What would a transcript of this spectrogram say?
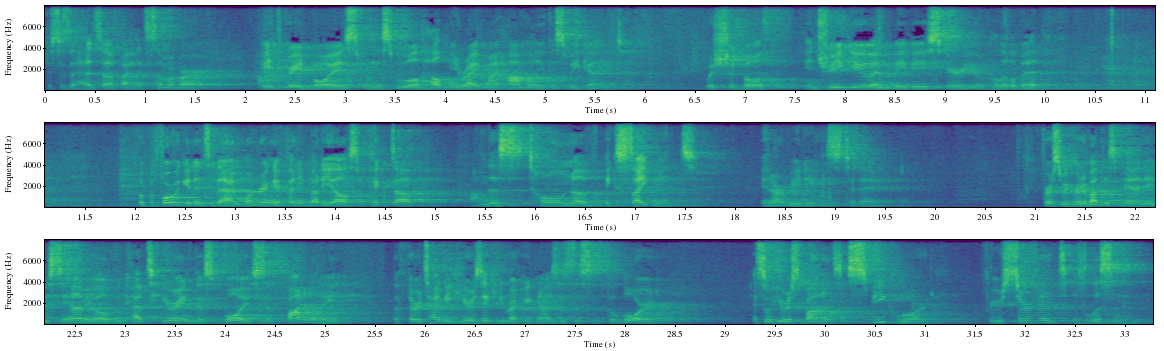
Just as a heads up, I had some of our eighth grade boys from the school help me write my homily this weekend, which should both intrigue you and maybe scare you a little bit. But before we get into that, I'm wondering if anybody else picked up on this tone of excitement in our readings today. First, we heard about this man named Samuel who kept hearing this voice, and finally, the third time he hears it, he recognizes this is the Lord and so he responds, Speak, Lord, for your servant is listening.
